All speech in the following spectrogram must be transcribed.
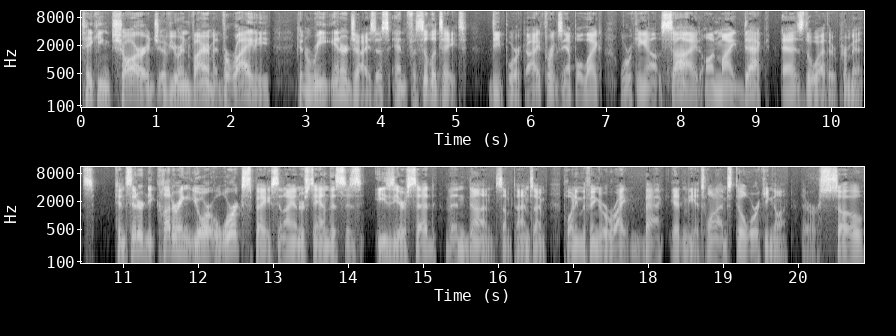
taking charge of your environment. Variety can re energize us and facilitate deep work. I, for example, like working outside on my deck as the weather permits. Consider decluttering your workspace. And I understand this is easier said than done. Sometimes I'm pointing the finger right back at me. It's one I'm still working on. There are so,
